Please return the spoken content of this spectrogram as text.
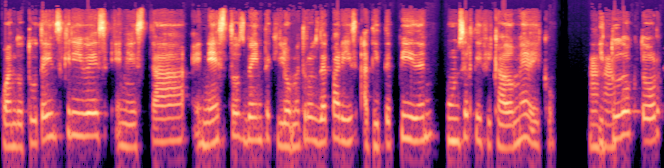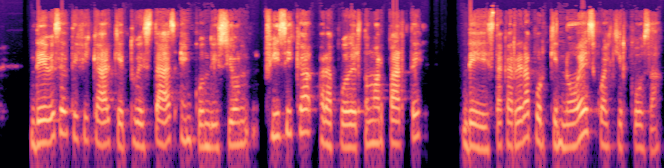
cuando tú te inscribes en, esta, en estos 20 kilómetros de París, a ti te piden un certificado médico y tu doctor debe certificar que tú estás en condición física para poder tomar parte de esta carrera porque no es cualquier cosa.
